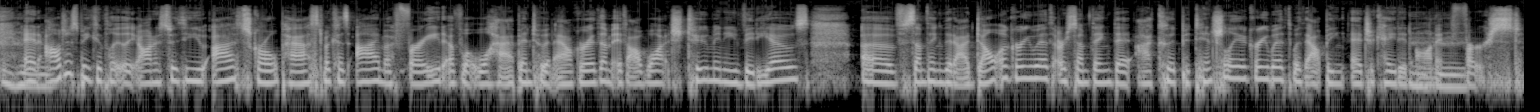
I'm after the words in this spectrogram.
Mm-hmm. And I'll just be completely honest with you. I scroll past because I'm afraid of what will happen to an algorithm if I watch too many videos of something that I don't agree with or something that I could potentially agree with without being educated on Mm-hmm. it first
